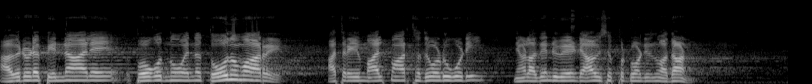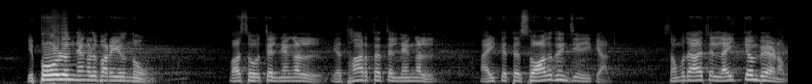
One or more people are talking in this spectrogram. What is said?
അവരുടെ പിന്നാലെ പോകുന്നു എന്ന് തോന്നുമാറ് അത്രയും ആത്മാർത്ഥതയോടുകൂടി ഞങ്ങൾ അതിനു വേണ്ടി ആവശ്യപ്പെട്ടുകൊണ്ടിരുന്നു. അതാണ്. ഇപ്പോഴും ഞങ്ങൾ പറയുന്നു വാസ്തവത്തിൽ ഞങ്ങൾ യഥാർത്ഥത്തിൽ ഞങ്ങൾ ഐക്യത്തെ സ്വാഗതം ചെയ്യിക്കാൻ സമുദായത്തിൽ ഐക്യം വേണം.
